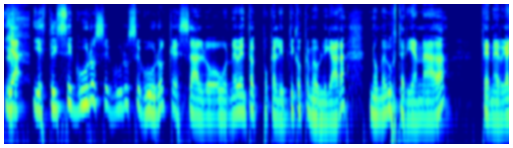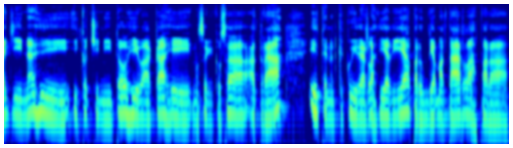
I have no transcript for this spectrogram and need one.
Ya, y estoy seguro, seguro, seguro que salvo un evento apocalíptico que me obligara, no me gustaría nada tener gallinas y, y cochinitos y vacas y no sé qué cosa atrás y tener que cuidarlas día a día para un día matarlas, para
